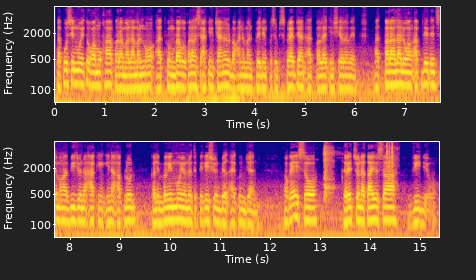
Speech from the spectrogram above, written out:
tapusin mo ito kamukha para malaman mo at kung bago ka lang sa aking channel baka naman pwedeng pa-subscribe dyan at pa-like and share rin. At para lalo kang updated sa mga video na aking ina-upload, kalimbangin mo yung notification bell icon dyan. Okay, so diretso na tayo sa video.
